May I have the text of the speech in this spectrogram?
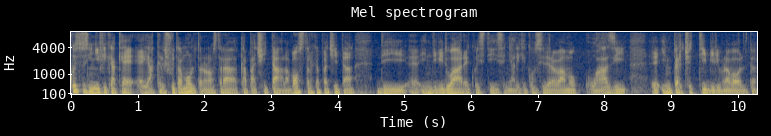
questo significa che è accresciuta molto la nostra capacità, la vostra capacità di eh, individuare questi segnali che consideravamo quasi eh, impercettibili una volta.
